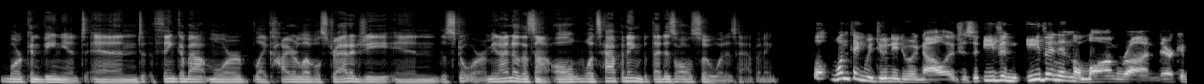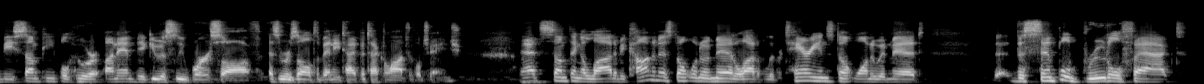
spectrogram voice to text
more convenient and think about more like higher level strategy in the store. I mean, I know that's not all what's happening, but that is also what is happening. Well, one thing we do need to acknowledge is that even even in the long run, there can be some people who are unambiguously worse off as a result of any type of technological change. That's something a lot of economists don't want to admit, a lot of libertarians don't want to admit. The simple, brutal fact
